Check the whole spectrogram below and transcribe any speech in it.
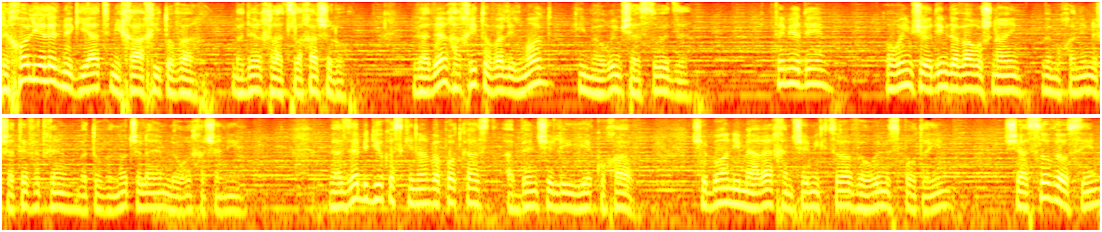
לכל ילד מגיעה התמיכה הכי טובה, בדרך להצלחה שלו. והדרך הכי טובה ללמוד היא מהורים שעשו את זה. אתם יודעים, הורים שיודעים דבר או שניים ומוכנים לשתף אתכם בתובנות שלהם לאורך השנים. ועל זה בדיוק עסקינן בפודקאסט "הבן שלי יהיה כוכב", שבו אני מארח אנשי מקצוע והורים וספורטאים שעשו ועושים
